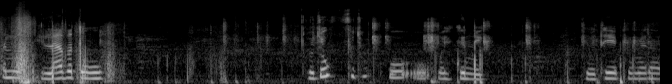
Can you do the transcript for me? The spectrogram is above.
อันนี้เห็นแล้วประตูฟุจุ๊บฟุจุ๊บโอ้ไปขึ้นอีกเจอเทพก็ไม่ได้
